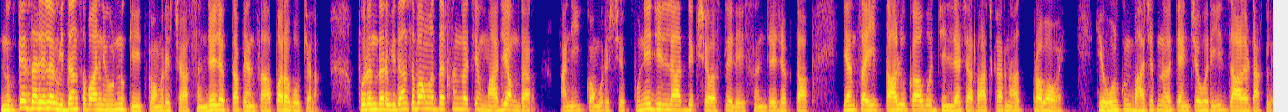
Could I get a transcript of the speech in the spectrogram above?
नुकत्याच झालेल्या विधानसभा निवडणुकीत काँग्रेसच्या संजय जगताप यांचा पराभव केला. पुरंदर विधानसभा मतदारसंघाचे माजी आमदार आणि काँग्रेसचे पुणे जिल्हा अध्यक्ष असलेले संजय जगताप यांचाही तालुका व जिल्ह्याच्या राजकारणात प्रभाव आहे. हे ओळखून भाजपनं त्यांच्यावरही जाळं टाकले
